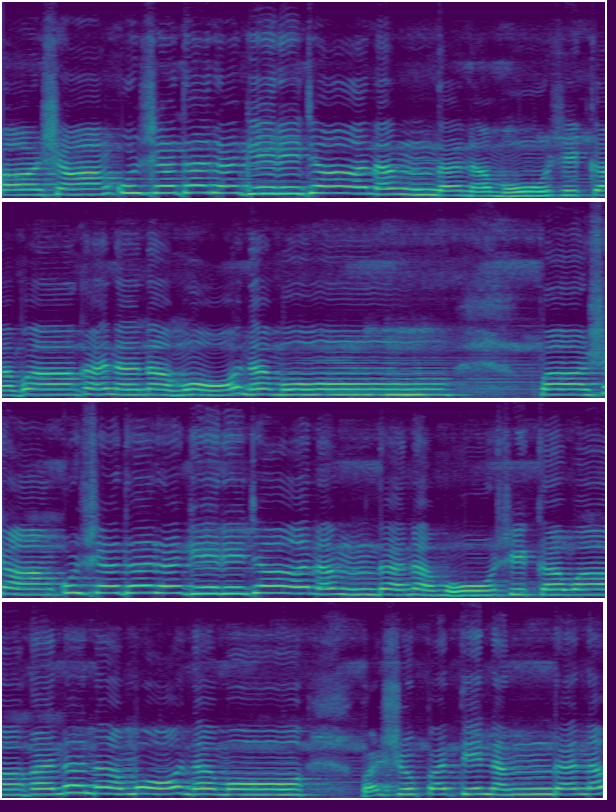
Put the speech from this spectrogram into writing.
पाशाङ्कुशधर गिरिजानन्दन मूषिकवाहन नमो नमो। पाशाङ्कुशधर गिरिजानन्दन मूषिकवाहन नमो नमो। पशुपतिनन्दन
